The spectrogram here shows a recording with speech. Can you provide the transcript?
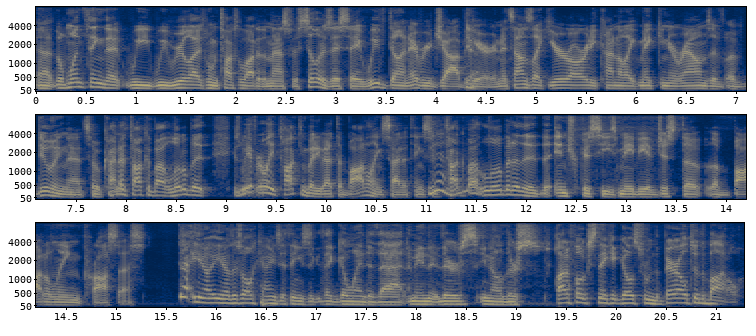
Uh, the one thing that we we realize when we talk to a lot of the master distillers, they say we've done every job Yeah. here, and it sounds like you're already kind of like making your rounds of, of doing that. So, kind of talk about a little bit because we haven't really talked to anybody about the bottling side of things. So, Yeah. talk about a little bit of the, the intricacies, maybe of just the, the bottling process. Yeah, you know, you know, there's all kinds of things that, that go into that. I mean, there's, you know, there's a lot of folks think it goes from the barrel to the bottle.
